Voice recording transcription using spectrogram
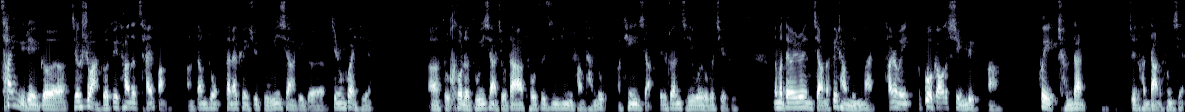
参与这个杰克施瓦格对他的采访啊当中，大家可以去读一下这个《金融怪杰》啊，读或者读一下《九大投资基金经理访谈录》啊，听一下这个专辑，我有个解读。那么戴维润讲的非常明白，他认为过高的市盈率啊会承担这个很大的风险，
